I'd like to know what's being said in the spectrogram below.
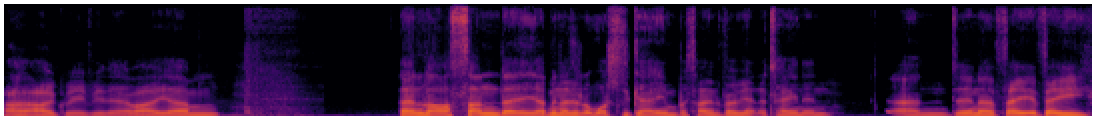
I, I agree with you there. I um, and last Sunday, I mean, I didn't watch the game, but it sounded very entertaining. And you know, if they if they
